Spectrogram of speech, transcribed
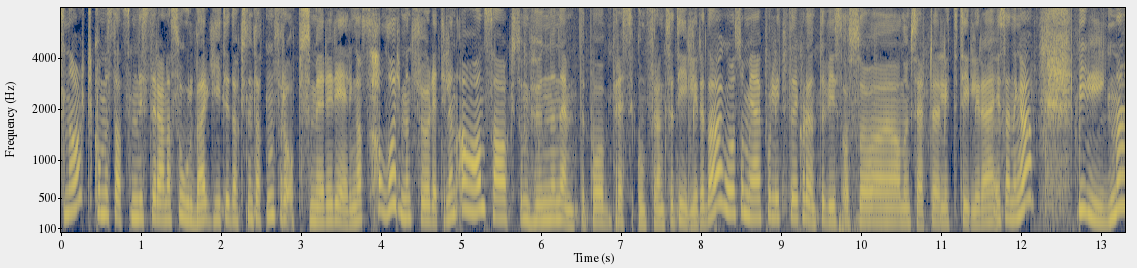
Snart kommer statsminister Erna Solberg hit i Dagsnytt 18 for å oppsummere regjeringas halvår, men før det til en annen sak som hun nevnte på pressekonferanse tidligere i dag, og som jeg på litt klønete vis også annonserte litt tidligere i sendinga. Bildene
